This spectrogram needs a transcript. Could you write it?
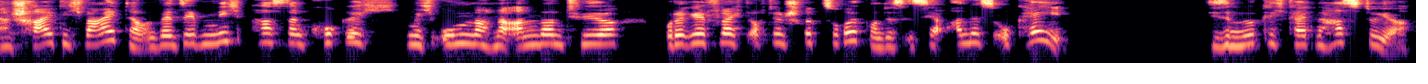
dann schreite ich weiter. Und wenn es eben nicht passt, dann gucke ich mich um nach einer anderen Tür oder gehe vielleicht auch den Schritt zurück. Und es ist ja alles okay. Diese Möglichkeiten hast du ja.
